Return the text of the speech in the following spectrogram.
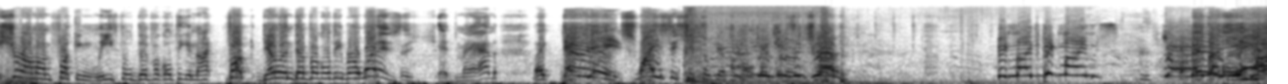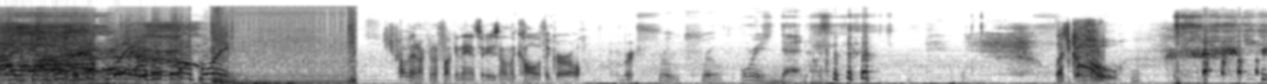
What? We sure I'm on fucking lethal difficulty and not fuck Dylan difficulty, bro? What is this shit, man? Like, there it is! Why is this shit so difficult? It's a trip! Big minds, big minds! Yo, Oh my god! point! I blew point! He's probably not gonna fucking answer. He's on the call with a girl. Remember? True, true. Or he's dead. Let's go! We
